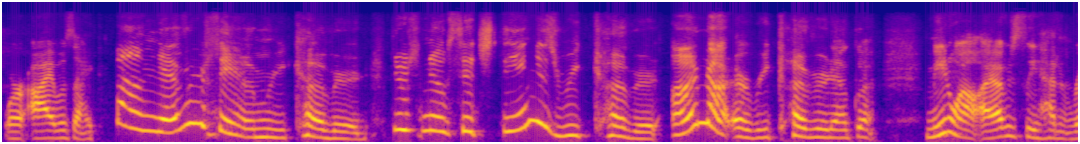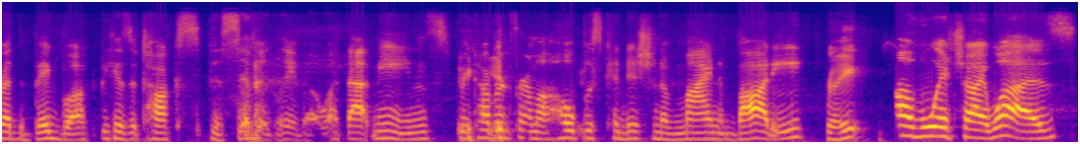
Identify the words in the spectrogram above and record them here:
where I was like, I'll never say I'm recovered. There's no such thing as recovered. I'm not a recovered alcoholic. Meanwhile, I obviously hadn't read the big book because it talks specifically about what that means. Recovered from a hopeless condition of mind and body, right? of which I was.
